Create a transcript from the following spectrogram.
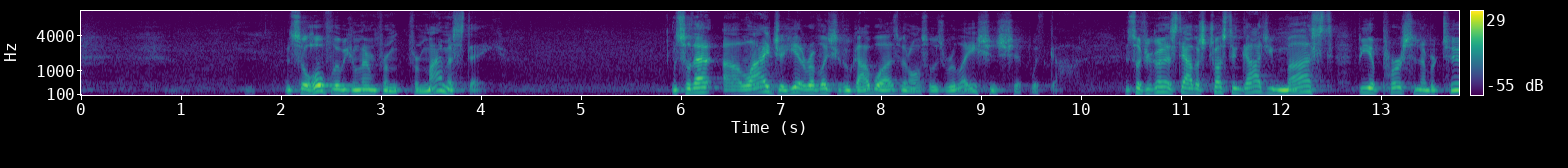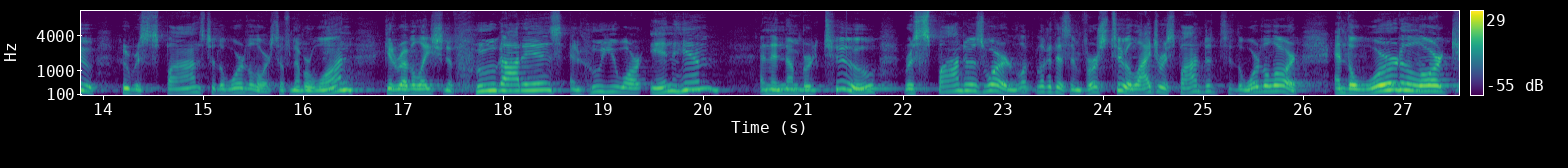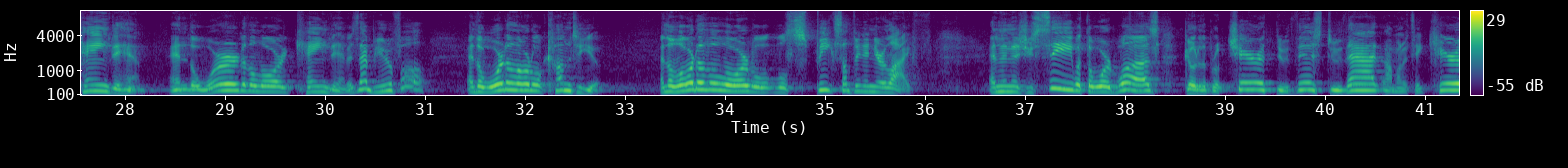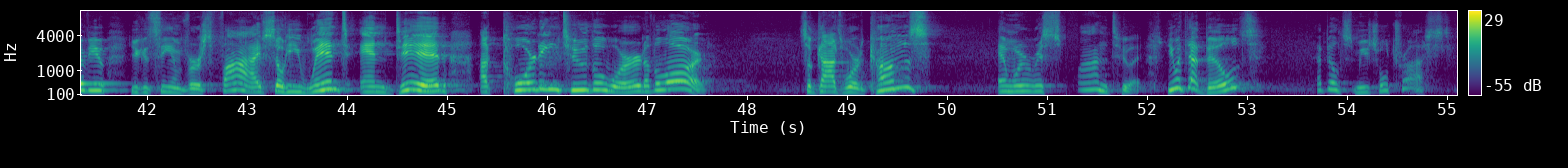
And so hopefully we can learn from, from my mistake. And so that Elijah, he had a revelation of who God was, but also his relationship with God. And so if you're going to establish trust in God, you must be a person, number two, who responds to the word of the Lord. So if number one, get a revelation of who God is and who you are in him. And then number two, respond to his word. Look, look at this. In verse two, Elijah responded to the word of the Lord. And the word of the Lord came to him. And the word of the Lord came to him. Isn't that beautiful? And the word of the Lord will come to you. And the Lord of the Lord will, will speak something in your life. And then as you see what the word was, go to the brook Cherith, do this, do that, and I'm going to take care of you. You can see in verse 5, so he went and did according to the word of the Lord. So God's word comes, and we respond to it. You know what that builds? That builds mutual trust.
